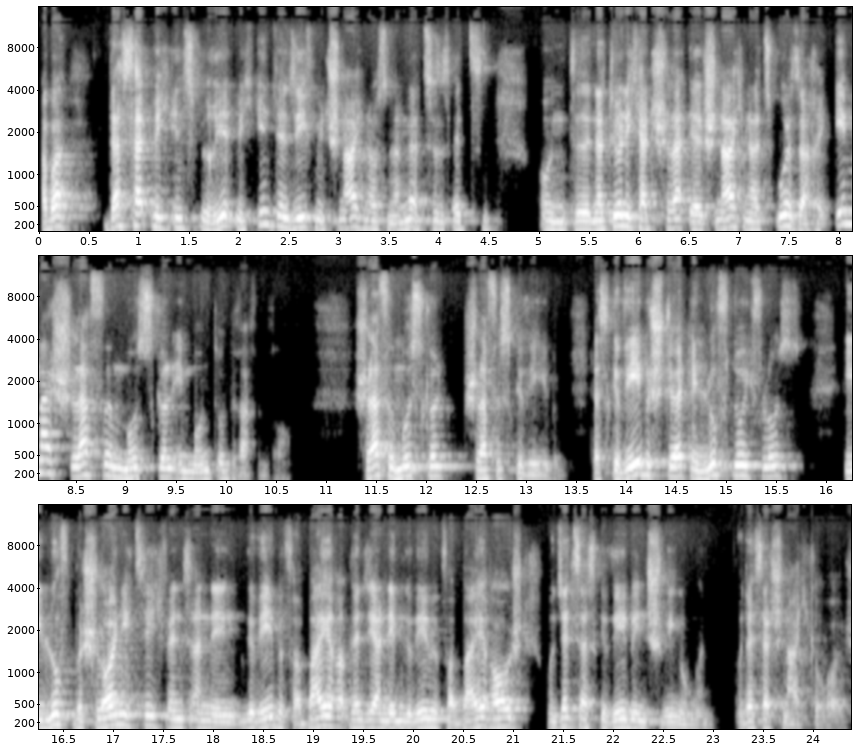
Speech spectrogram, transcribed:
Aber das hat mich inspiriert, mich intensiv mit Schnarchen auseinanderzusetzen. Und äh, natürlich hat Schla äh, Schnarchen als Ursache immer schlaffe Muskeln im Mund- und Rachenraum. Schlaffe Muskeln, schlaffes Gewebe. Das Gewebe stört den Luftdurchfluss. Die Luft beschleunigt sich, wenn es an den Gewebe vorbei, wenn sie an dem Gewebe vorbeirauscht und setzt das Gewebe in Schwingungen. Und das ist das Schnarchgeräusch.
